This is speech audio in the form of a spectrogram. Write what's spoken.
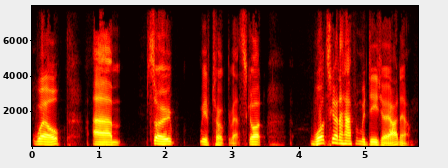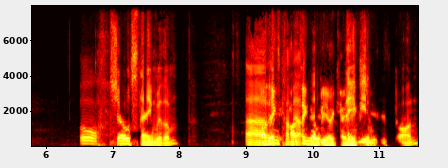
well, um, so we've talked about Scott. What's going to happen with DJR now? Oh, Shell's staying with him. Uh, I think come I out think that they'll be okay. Next Fabian is gone.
